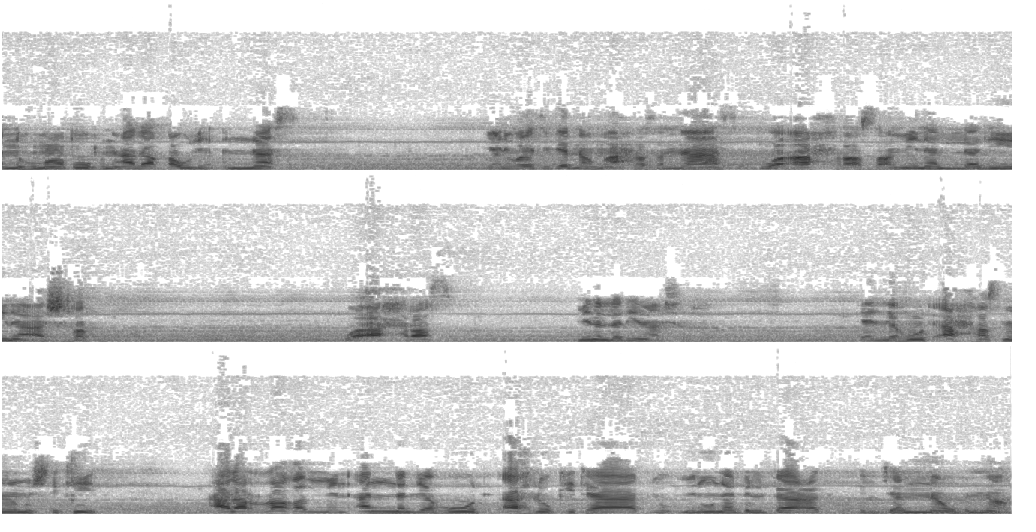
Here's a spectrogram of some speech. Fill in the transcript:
أنه معطوف على قول الناس. يعني ولتجدنهم أحرص الناس وأحرص من الذين أشركوا. وأحرص من الذين أشركوا. يعني اليهود أحرص من المشركين. على الرغم من أن اليهود أهل كتاب يؤمنون بالبعث بالجنة وبالنار.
